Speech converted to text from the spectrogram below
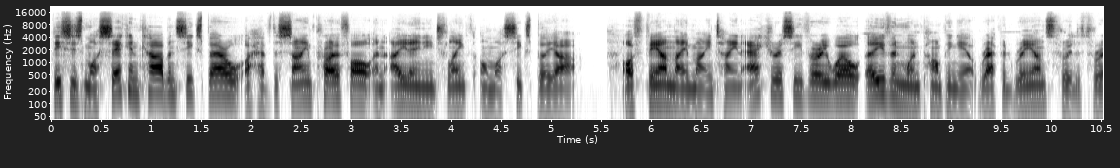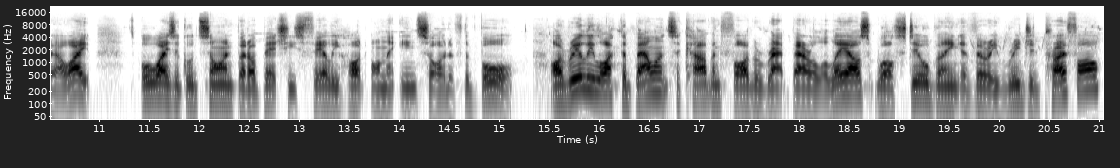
This is my second carbon 6 barrel. I have the same profile and 18 inch length on my 6BR. I've found they maintain accuracy very well, even when pumping out rapid rounds through the 308. It's always a good sign, but I bet she's fairly hot on the inside of the bore. I really like the balance a carbon fibre wrap barrel allows, while still being a very rigid profile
